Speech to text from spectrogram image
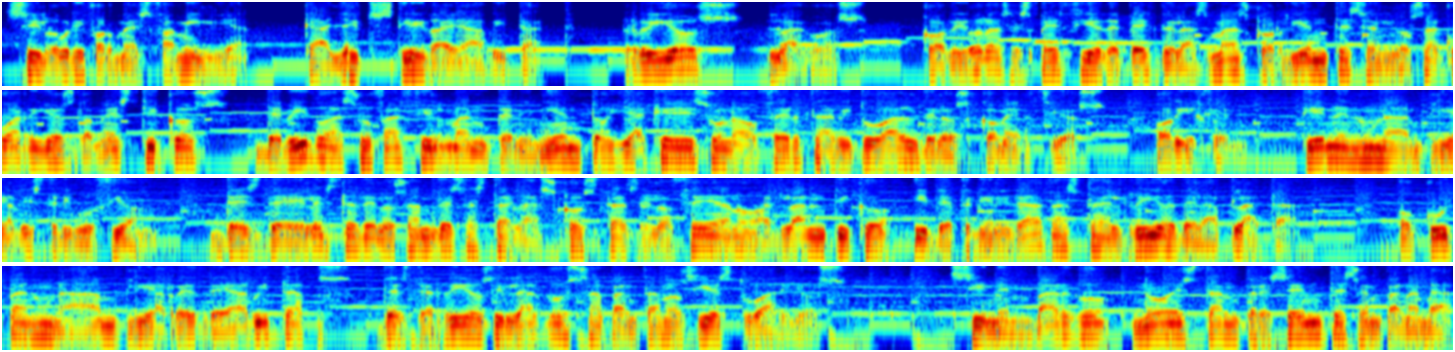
Siluriformes familia. Callichtidae habitat. Ríos, lagos. Corridoras especie de pez de las más corrientes en los acuarios domésticos, debido a su fácil mantenimiento ya que es una oferta habitual de los comercios. Origen. Tienen una amplia distribución, desde el este de los Andes hasta las costas del Océano Atlántico, y de Trinidad hasta el Río de la Plata. Ocupan una amplia red de hábitats, desde ríos y lagos a pantanos y estuarios. Sin embargo, no están presentes en Panamá.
